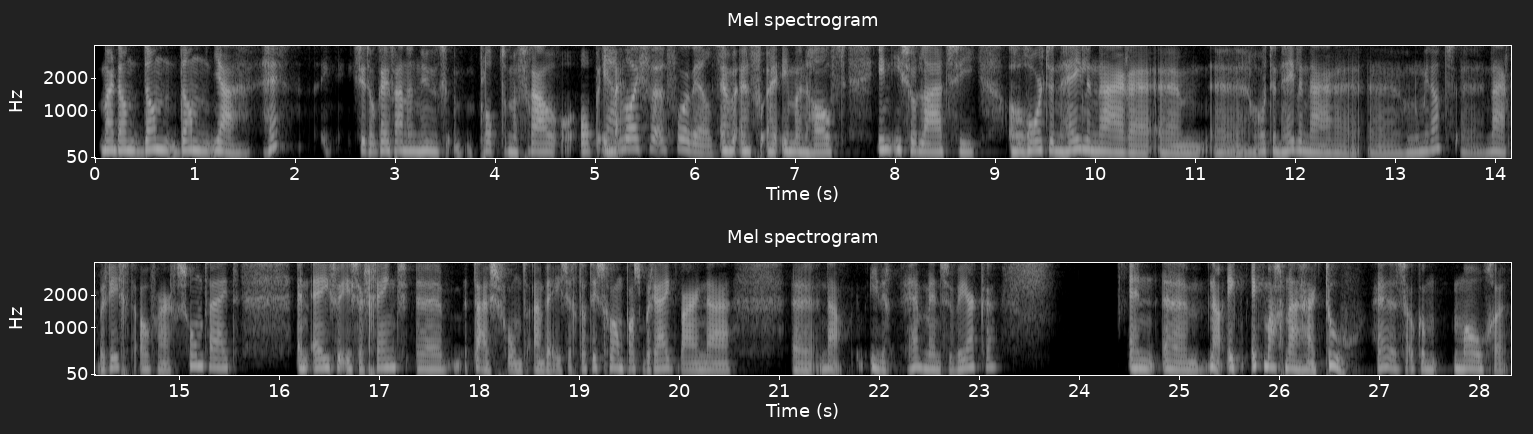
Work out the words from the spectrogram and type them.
maar dan, dan, dan ja, hè, ik zit ook even aan en nu plopte mevrouw op in ja, mijn, mooi een voorbeeld. een- een- in mijn hoofd. In isolatie hoort een hele nare, ehm, eh, hoort een hele nare eh, hoe noem je dat? Eh naar bericht over haar gezondheid. En even is er geen eh, thuisfront aanwezig. Dat is gewoon pas bereikbaar na, eh, nou, ieder, hè, mensen werken. En ehm, nou, ik, ik mag naar haar toe. Hè, dat is ook een mogen.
